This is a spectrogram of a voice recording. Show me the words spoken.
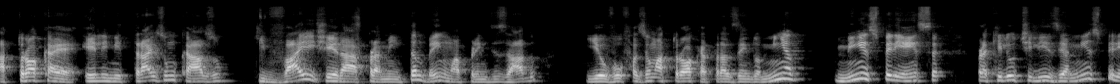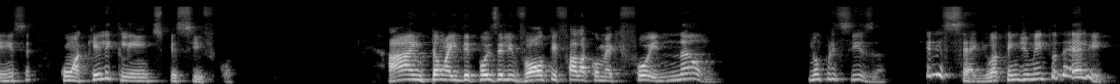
A troca é, ele me traz um caso que vai gerar para mim também um aprendizado, e eu vou fazer uma troca trazendo a minha, minha experiência para que ele utilize a minha experiência com aquele cliente específico. Ah, então aí depois ele volta e fala como é que foi? Não, não precisa. Ele segue o atendimento dele.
